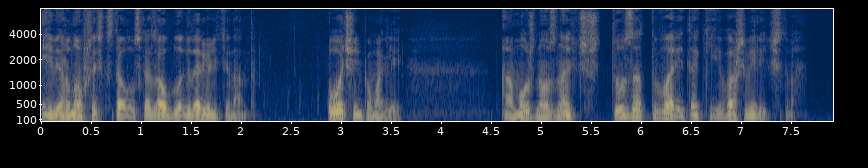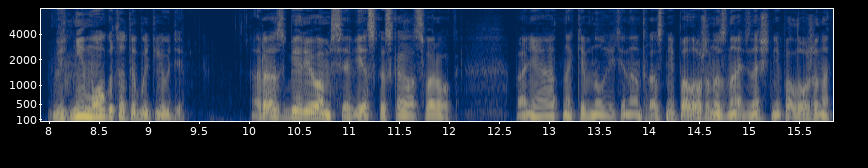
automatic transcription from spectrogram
И, вернувшись к столу, сказал, благодарю, лейтенант. Очень помогли. А можно узнать, что за твари такие, Ваше Величество? Ведь не могут это быть люди. Разберемся, — веско сказал Сварог. Понятно, — кивнул лейтенант. Раз не положено знать, значит, не положено.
